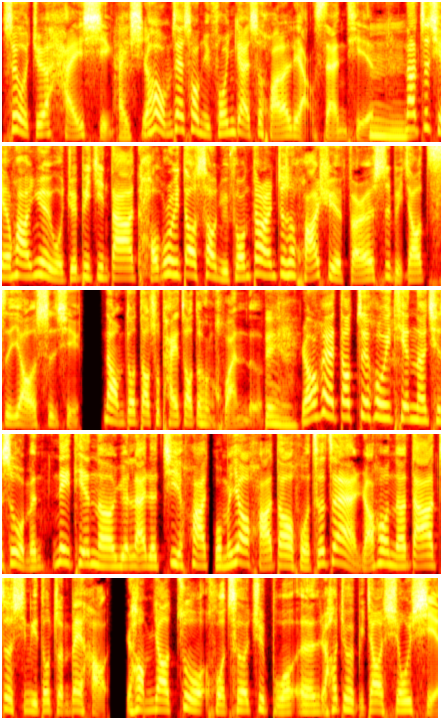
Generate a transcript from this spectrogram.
所以我觉得还行，还行。然后我们在少女峰应该也是滑了两三天。嗯，那之前的话，因为我觉得毕竟大家好不容易到少女峰，当然就是滑雪反而是比较次要的事情。那我们都到处拍照，都很欢乐。对。然后后来到最后一天呢，其实我们那天呢，原来的计划我们要滑到火车站，然后呢，大家这行李都准备好，然后我们要坐火车去伯恩，然后就会比较休闲。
